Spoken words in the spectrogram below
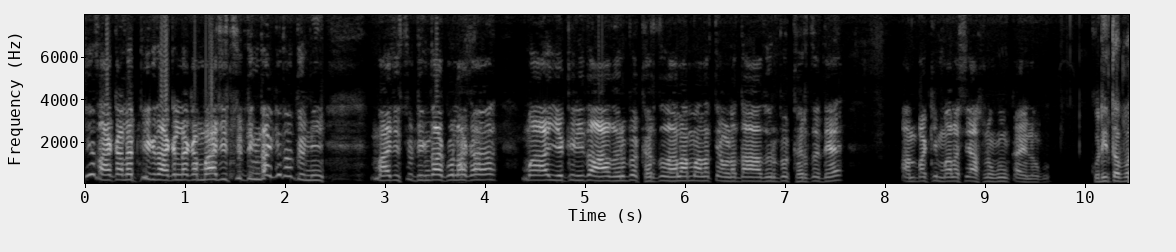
हे दाखवला पीक दाखवला का? माझी शूटिंग दाखवता तुम्ही. माझी शूटिंग दाखवू नका. मा एकरी दहा हजार रुपये खर्च झाला मला तेवढा दहा हजार रुपये खर्च द्या. आणि बाकी मला शास नको काय नको. कुणी तप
